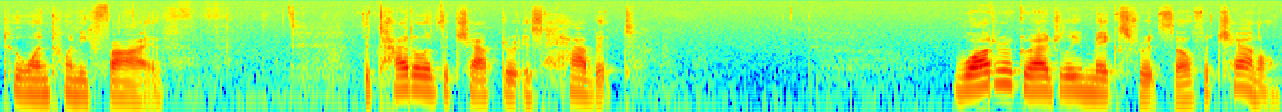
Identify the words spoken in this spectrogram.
to 125. The title of the chapter is Habit. Water gradually makes for itself a channel.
